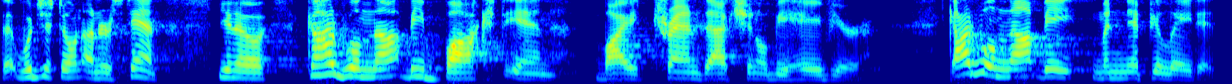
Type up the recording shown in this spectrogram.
that we just don't understand. You know, God will not be boxed in by transactional behavior, God will not be manipulated.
